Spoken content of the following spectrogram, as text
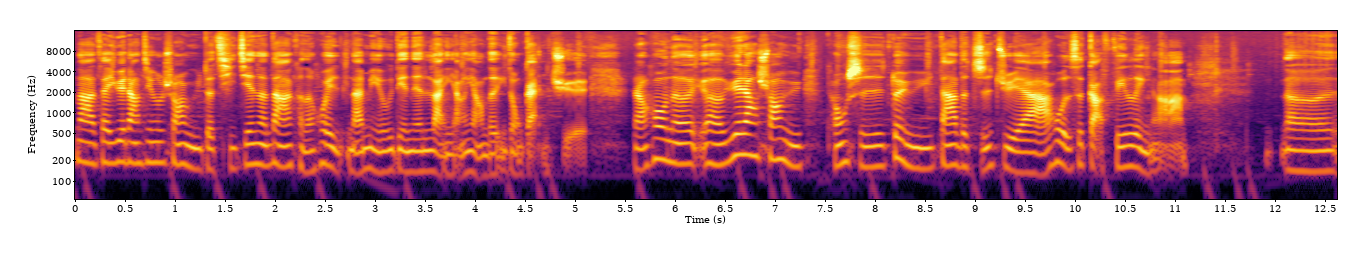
那在月亮进入双鱼的期间呢，大家可能会难免有一点点懒洋洋的一种感觉。然后呢，呃，月亮双鱼，同时对于大家的直觉啊，或者是 gut feeling 啊。呃，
